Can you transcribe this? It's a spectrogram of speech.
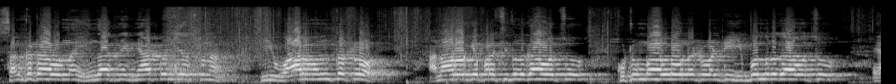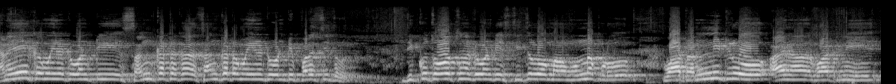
సంకటాలు ఉన్నాయి ఇందాక నేను జ్ఞాపకం చేస్తున్నా ఈ వారం అంతట్లో అనారోగ్య పరిస్థితులు కావచ్చు కుటుంబాల్లో ఉన్నటువంటి ఇబ్బందులు కావచ్చు అనేకమైనటువంటి సంకటక సంకటమైనటువంటి పరిస్థితులు. దిక్కుతోచినటువంటి స్థితిలో మనం ఉన్నప్పుడు వాటన్నిటిలో ఆయన వాటిని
